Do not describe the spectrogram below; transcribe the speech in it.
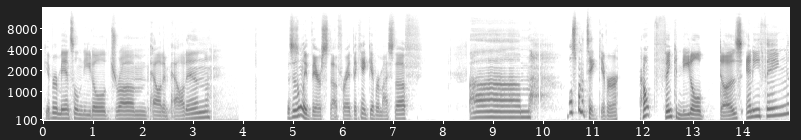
Giver, Mantle, Needle, Drum, Paladin, Paladin. This is only their stuff, right? They can't give her my stuff. Um, I also want to take Giver. I don't think Needle does anything.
